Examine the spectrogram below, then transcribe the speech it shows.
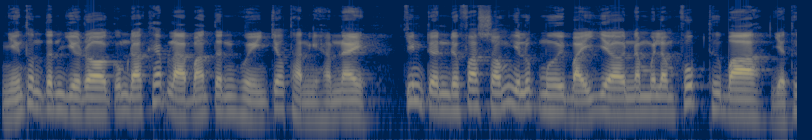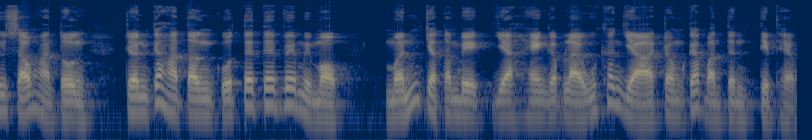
Những thông tin vừa rồi cũng đã khép lại bản tin huyện Châu Thành ngày hôm nay. Chương trình được phát sóng vào lúc 17 giờ 55 phút thứ ba và thứ sáu hàng tuần trên các hạ tầng của TTV11 Mến chào tạm biệt và hẹn gặp lại quý khán giả trong các bản tin tiếp theo.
